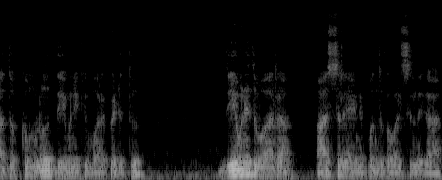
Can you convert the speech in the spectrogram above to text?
ఆ దుఃఖములో దేవునికి మొరపెడుతూ దేవుని ద్వారా ఆశ్రయాన్ని పొందుకోవలసిందిగా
